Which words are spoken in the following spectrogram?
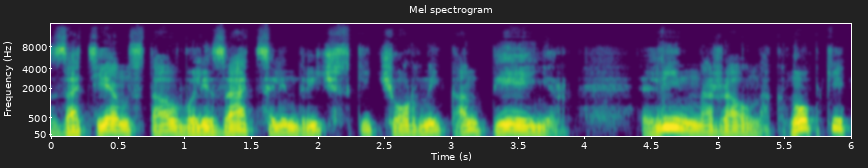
Затем стал вылезать цилиндрический черный контейнер. Лин нажал на кнопки,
